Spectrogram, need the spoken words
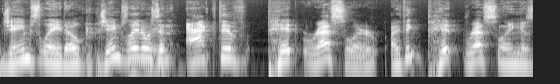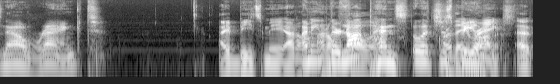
James Lato. James Lato is an active Pitt wrestler. I think Pitt wrestling is now ranked. It beats me. I don't. I mean, don't they're not follow. Penn. Let's Are just they be ranked? honest.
